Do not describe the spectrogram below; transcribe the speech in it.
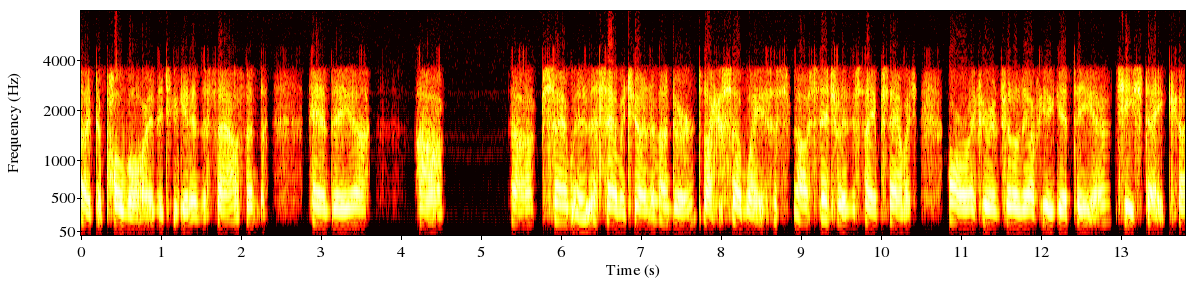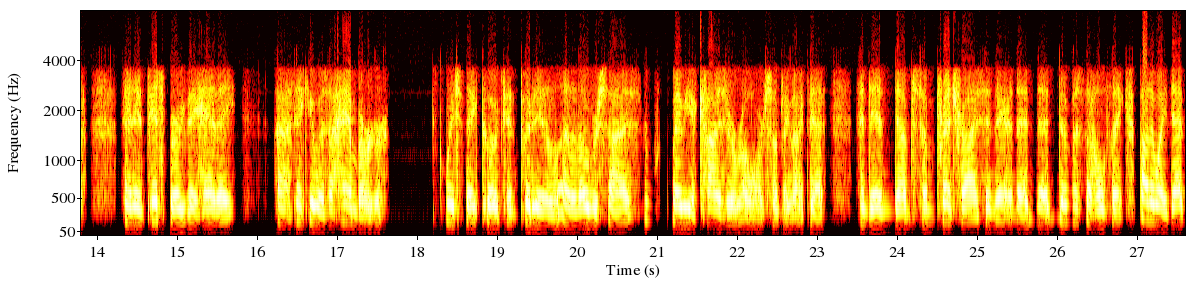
like the po' boy that you get in the South, and and the uh, uh, uh, sandwich, a sandwich under like a Subway is essentially the same sandwich. Or if you're in Philadelphia, you get the uh, cheese steak. Uh, and in Pittsburgh, they had a, I think it was a hamburger which they cooked and put in an oversized, maybe a Kaiser roll or something like that, and then dumped some French fries in there. That that, that was the whole thing. By the way, that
